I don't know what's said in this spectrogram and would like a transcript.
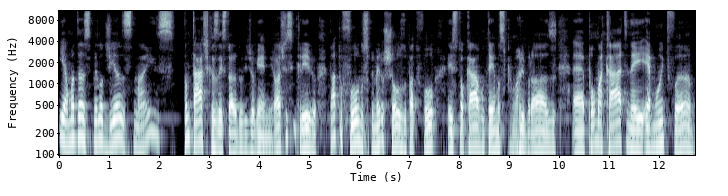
E é uma das melodias mais fantásticas da história do videogame. Eu acho isso incrível. Pato Fu, nos primeiros shows do Pato Fu, eles tocavam o tema Super Mario Bros. É, Paul McCartney é muito fã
